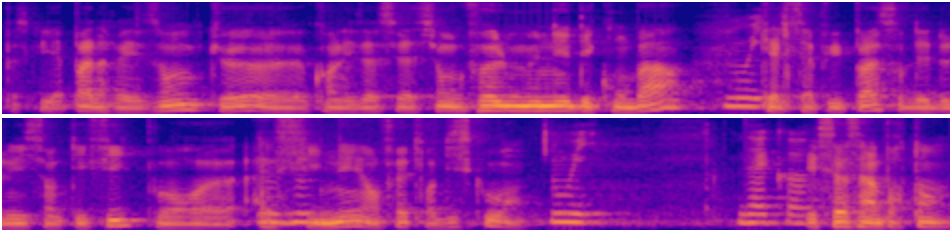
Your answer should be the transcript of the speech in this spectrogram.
parce qu'il n'y a pas de raison que euh, quand les associations veulent mener des combats, qu'elles ne s'appuient pas sur des données scientifiques pour euh, mhm. affiner en fait leur discours. Oui, d'accord. Et ça, c'est important.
